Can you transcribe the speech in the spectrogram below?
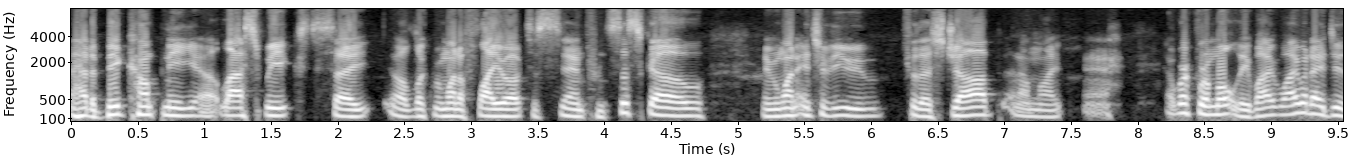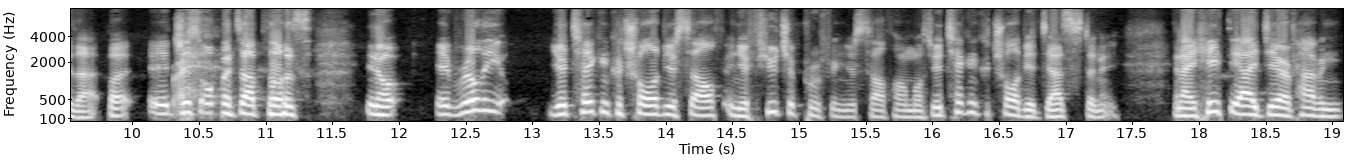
I had a big company uh, last week say, oh, "Look, we want to fly you out to San Francisco, and we want to interview you for this job." And I'm like, eh, "I work remotely. Why? Why would I do that?" But it just opens up those, you know, it really you're taking control of yourself and you're future proofing yourself almost. You're taking control of your destiny. And I hate the idea of having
